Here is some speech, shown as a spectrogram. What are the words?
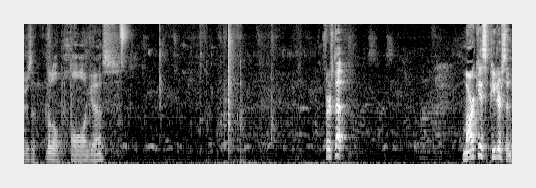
There's a little hole, I guess. First up, Marcus Pettersson.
